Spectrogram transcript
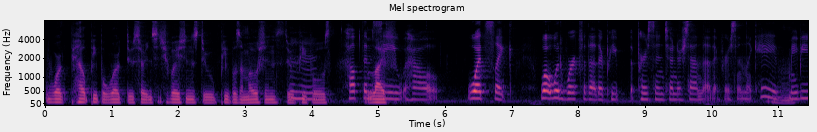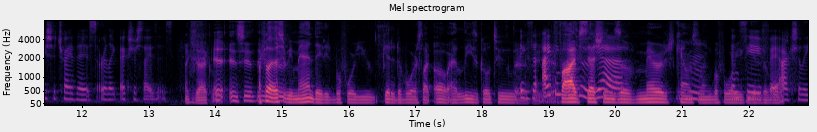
work help people work through certain situations through people's emotions through Mm-hmm. people's help them life. see how what's like what would work for the other pe- person to understand the other person like hey Mm-hmm. maybe you should try this or like exercises exactly And, and see, i feel like that should be mandated before you get a divorce like oh at least go to Therapy, exactly i yeah. five so too, sessions yeah. Mm-hmm. of marriage counseling before and you can see get a if it divorce actually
